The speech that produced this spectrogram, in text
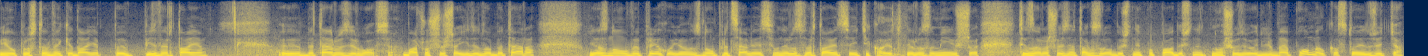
його просто викидає, підвертає. Е, БТР розірвався. Бачу, що ще їде два БТРа. Я знову випригую, знову прицелююся, вони розвертаються і тікають. Ти розумієш, що ти зараз щось не так зробиш, не попадеш. Не, ну, щось, любе помилка стоїть життя.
